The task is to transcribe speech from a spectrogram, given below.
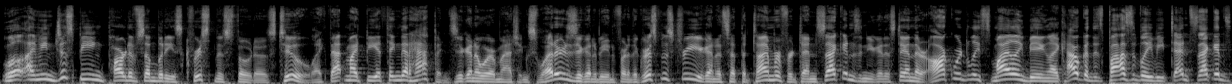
Well, I mean, just being part of somebody's Christmas photos too, like that might be a thing that happens. You're gonna wear matching sweaters. You're gonna be in front of the Christmas tree. You're gonna set the timer for ten seconds, and you're gonna stand there awkwardly smiling, being like, "How could this possibly be ten seconds?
